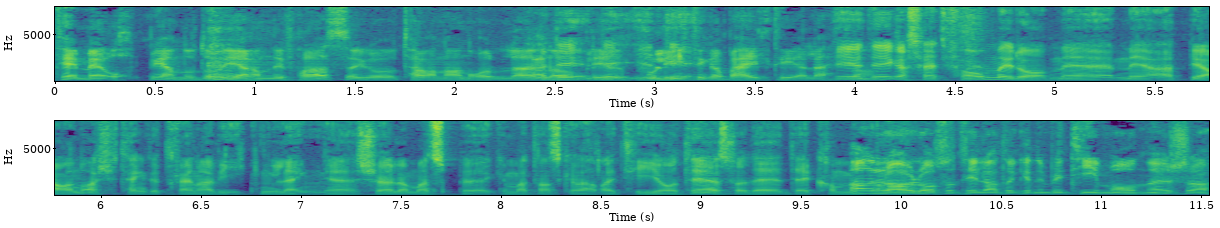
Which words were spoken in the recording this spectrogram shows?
til er oppe igjen, og da gir han det fra seg og tar en annen rolle, Ja, eller det- blir det- politiker på hele tida. Det er det jeg har sett for meg, da, med, med at Bjarne har ikke tenkt å trene Viking lenge, selv om han spøker med at han skal være der i ti år til. så det, det kommer Han la vel også til at det kunne bli ti måneder, så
